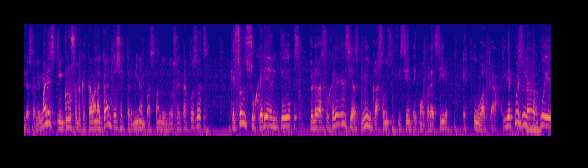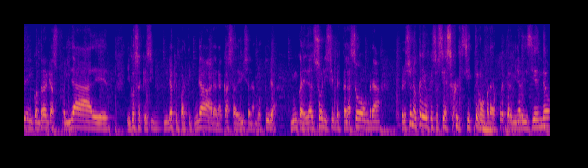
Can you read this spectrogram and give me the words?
los alemanes, incluso los que estaban acá, entonces terminan pasando todas estas cosas que son sugerentes, pero las sugerencias nunca son suficientes como para decir estuvo acá. Y después uno puede encontrar casualidades y cosas que sí, mirá que particular, a la casa de Villa Langostura nunca le da el sol y siempre está la sombra, pero yo no creo que eso sea suficiente como para después terminar diciendo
